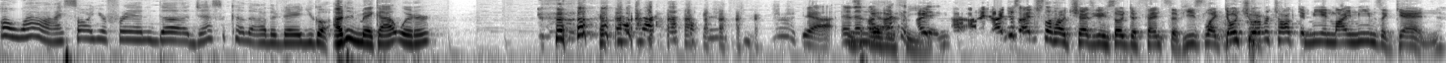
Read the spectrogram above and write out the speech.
"Oh wow, I saw your friend uh, Jessica the other day." You go, "I didn't make out with her." Yeah, and It's then over the for second you. thing, I, I just I just love how Chad's getting so defensive. He's like, "Don't you ever talk to me and my memes again."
